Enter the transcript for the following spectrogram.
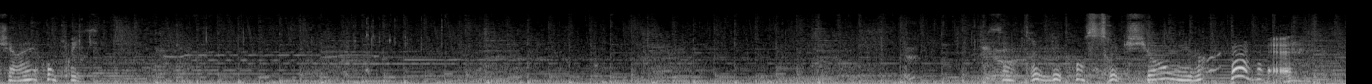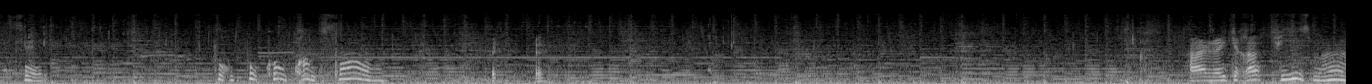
J'ai rien compris. C'est un truc de construction, mais. C'est... Pour, pour comprendre ça... Ah, le graphisme, hein,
